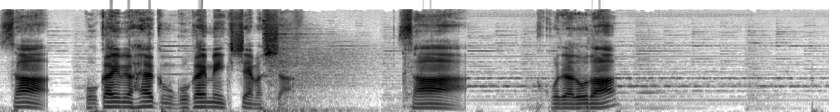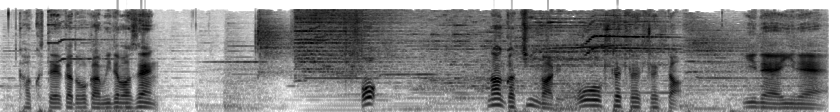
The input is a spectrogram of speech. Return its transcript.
さあ、5回目、早くも5回目に来ちゃいました。さあ、ここではどうだ？確定かどうかは見てません。なんか金があるよ。おー、来た来た来た来た。いいね、いいね。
